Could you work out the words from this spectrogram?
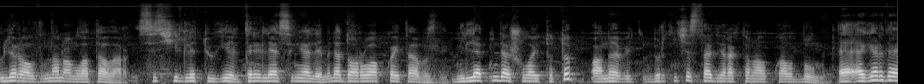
үлер алдыннан аңлаталар. Сез ширле түгел, тереләсең әле, менә даруап кайтабыз дип. Милләтне дә шулай тотып, аны бит 4нче стадия рактан алып калып булмый. Ә әгәр дә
